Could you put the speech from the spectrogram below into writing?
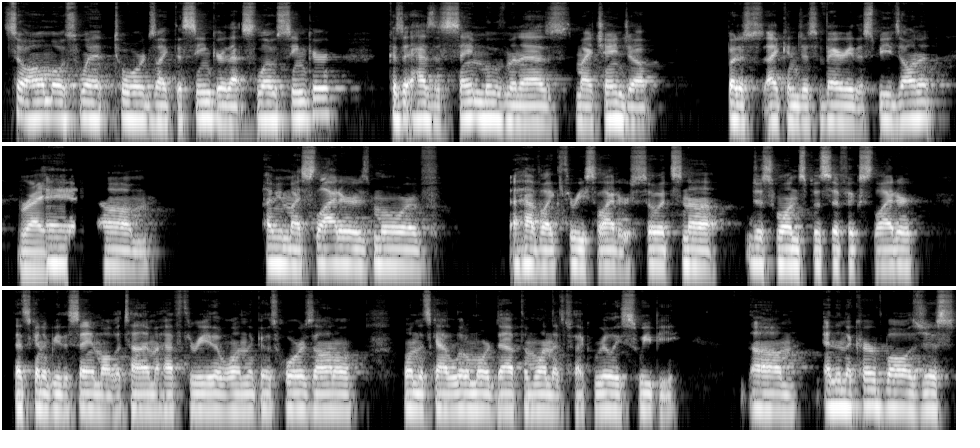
so I almost went towards like the sinker, that slow sinker, because it has the same movement as my changeup, but it's I can just vary the speeds on it. Right. And um, I mean, my slider is more of I have like three sliders, so it's not just one specific slider that's going to be the same all the time. I have three: the one that goes horizontal, one that's got a little more depth, and one that's like really sweepy. Um, and then the curveball is just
